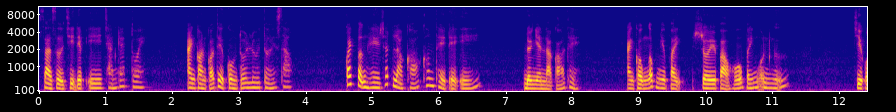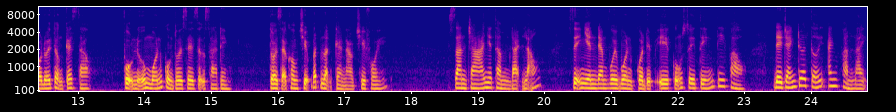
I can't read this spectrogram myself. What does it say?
Giả sử chị Điệp Y chán ghét tôi, anh còn có thể cùng tôi lui tới sao? Quách Phượng Hề rất là khó không thể để ý. Đương nhiên là có thể. Anh không ngốc như vậy, rơi vào hố bấy ngôn ngữ. Chỉ có đối tượng kết giao. Phụ nữ muốn cùng tôi xây dựng gia đình. Tôi sẽ không chịu bất luận kẻ nào chi phối. Gian trá như thầm đại lão, dĩ nhiên đem vui buồn của Điệp Y cũng suy tính đi vào, để tránh đưa tới anh phản lại.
